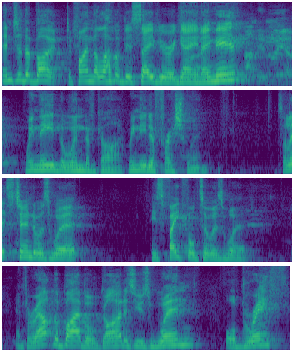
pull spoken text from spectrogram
into the boat to find the love of their Savior again. Amen? Hallelujah. We need the wind of God, we need a fresh wind. So let's turn to His Word. He's faithful to His Word. And throughout the Bible, God has used wind or breath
